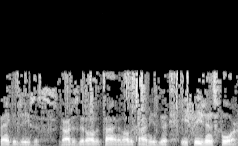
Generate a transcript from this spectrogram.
Thank you, Jesus. God is good all the time, and all the time He is good. Ephesians 4.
